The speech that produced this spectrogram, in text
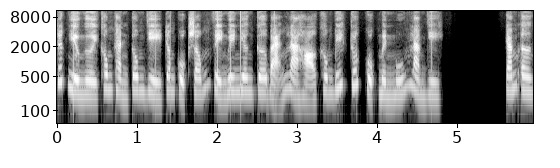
rất nhiều người không thành công gì trong cuộc sống vì nguyên nhân cơ bản là họ không biết rốt cuộc mình muốn làm gì. Cảm ơn.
